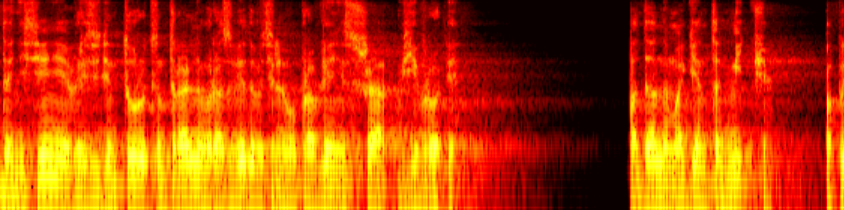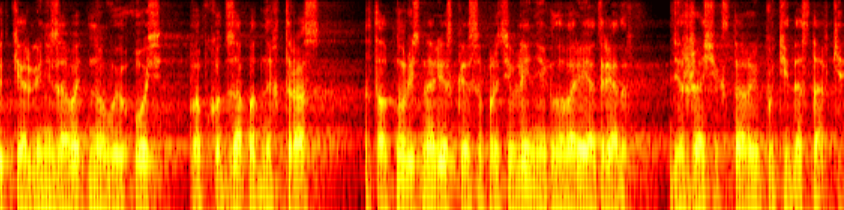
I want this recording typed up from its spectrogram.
Донесение в резидентуру Центрального разведывательного управления США в Европе. По данным агента Митча, попытки организовать новую ось в обход западных трасс натолкнулись на резкое сопротивление главарей отрядов, держащих старые пути доставки.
